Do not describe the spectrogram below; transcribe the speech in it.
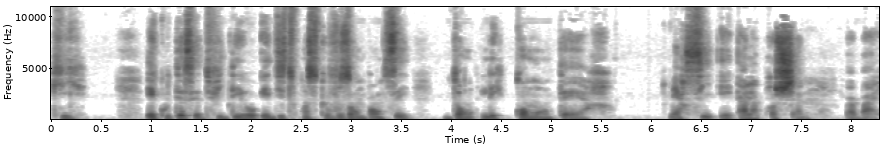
qui? Écoutez cette vidéo et dites-moi ce que vous en pensez dans les commentaires. Merci et à la prochaine. Bye bye.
